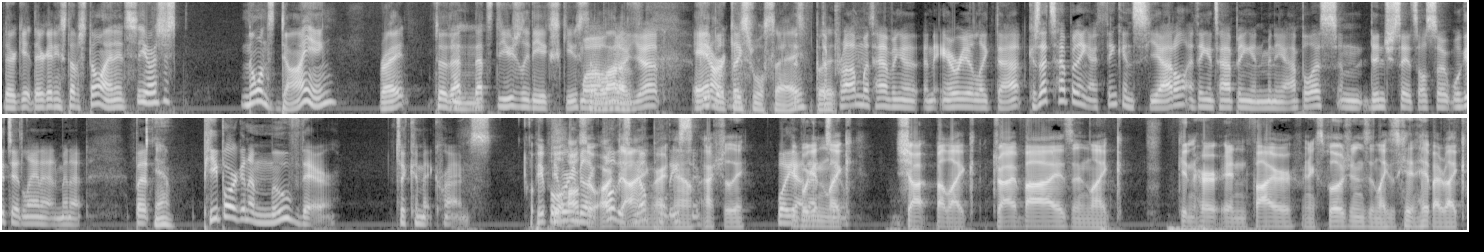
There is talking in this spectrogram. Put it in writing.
They're get they're getting stuff stolen. It's you know, it's just no one's dying, right? So that Mhm. that's the, usually the excuse that a lot of yet. People- anarchists will say. the, but the problem with having a, an area like that, because that's happening, I think, in Seattle. I think it's happening in Minneapolis. And didn't you say it's also, we'll get to Atlanta in a minute. But yeah, people are going to move there to commit crimes. Well, people, People are gonna also like, are "Oh, there's no dying right now. here?" Actually, Well, yeah. people are getting too. like shot by like drive-bys and like getting hurt in fire and explosions and like just getting hit by like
